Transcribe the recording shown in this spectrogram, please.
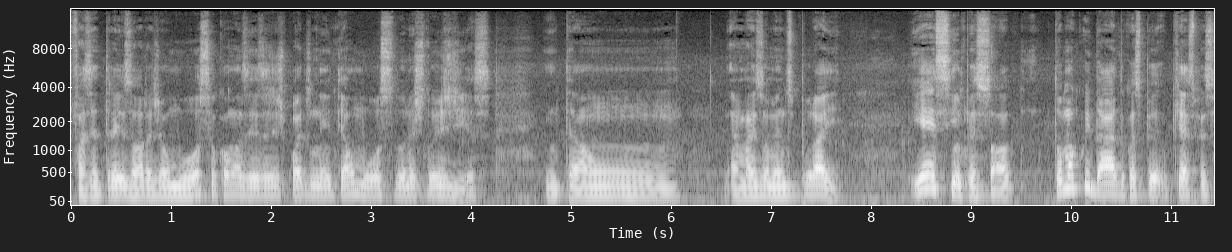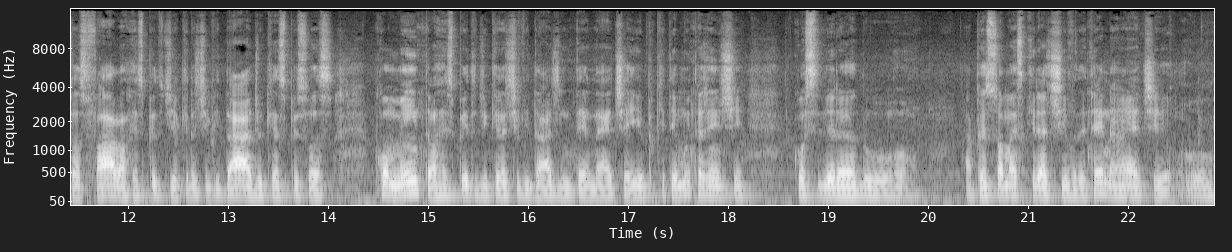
fazer três horas de almoço, como às vezes a gente pode nem ter almoço durante dois dias. Então, é mais ou menos por aí. E é assim, pessoal, toma cuidado com as, o que as pessoas falam a respeito de criatividade, o que as pessoas comentam a respeito de criatividade na internet aí, porque tem muita gente considerando a pessoa mais criativa da internet, o,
